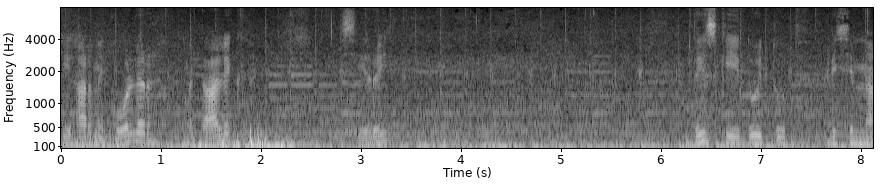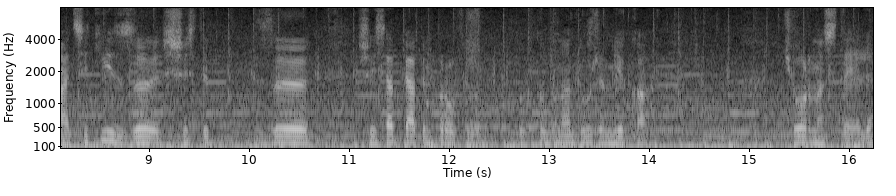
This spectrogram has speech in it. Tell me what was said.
Такий гарний колір, металік, сірий. Диски йдуть тут 18 з, 6, з 65 профілем, тобто вона дуже м'яка. Чорна стеля,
